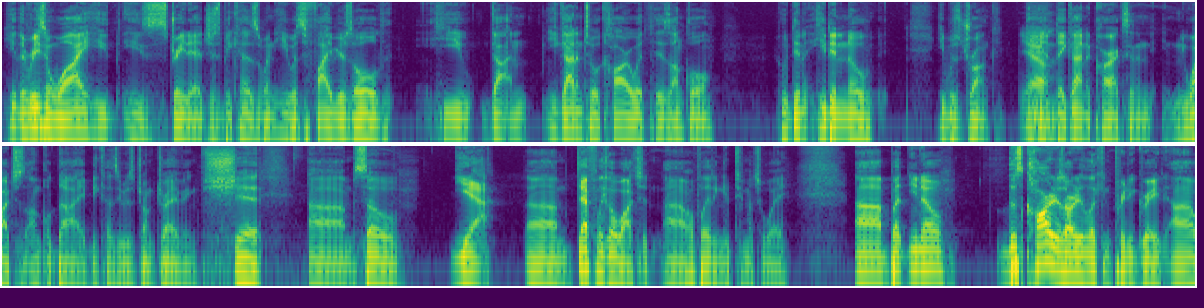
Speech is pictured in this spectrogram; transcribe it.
he the reason why he he's straight edge is because when he was five years old he got in, he got into a car with his uncle who didn't he didn't know he was drunk Yeah. and they got in a car accident and he watched his uncle die because he was drunk driving Shit. Um so yeah um definitely go watch it uh hopefully I didn't give too much away uh but you know this card is already looking pretty great uh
